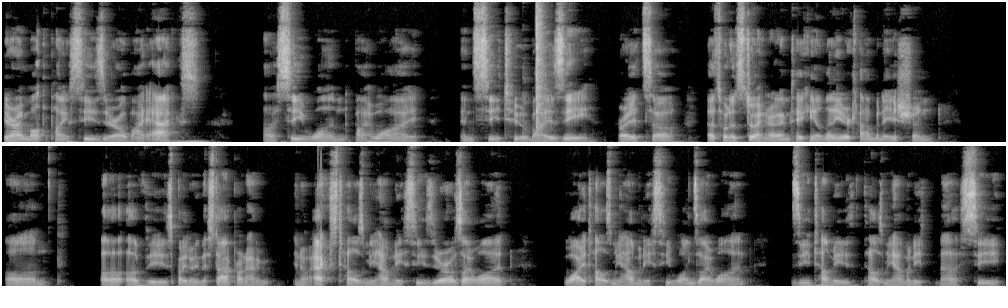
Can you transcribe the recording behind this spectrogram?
Here I'm multiplying C0 by X, uh, C1 by Y, and C2 by Z, right? So that's what it's doing, right? I'm taking a linear combination um, uh, of these by doing the dot product. You know, X tells me how many C0s I want, Y tells me how many C1s I want, Z tell me tells me how many uh, C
